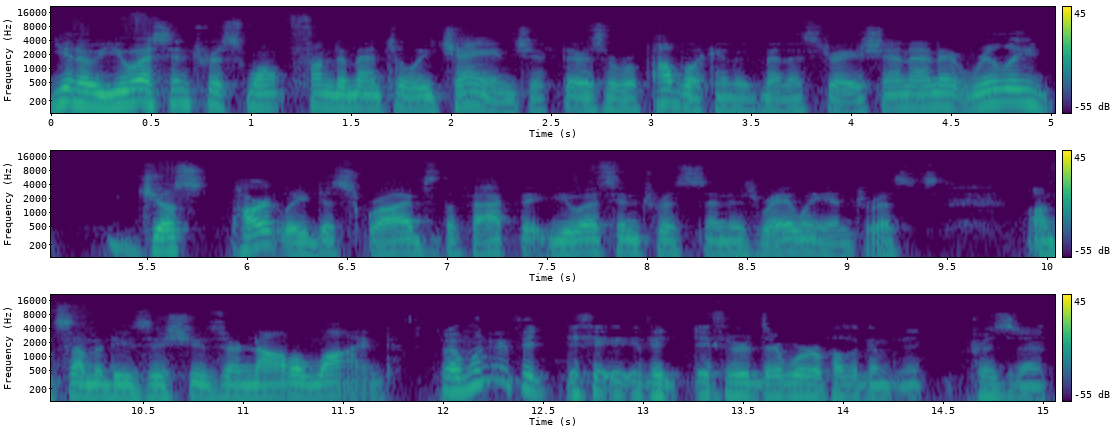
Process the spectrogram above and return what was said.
you know, U.S. interests won't fundamentally change if there's a Republican administration, and it really just partly describes the fact that U.S. interests and Israeli interests on some of these issues are not aligned. But I wonder if it if it, if, it, if there, were a Republican president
